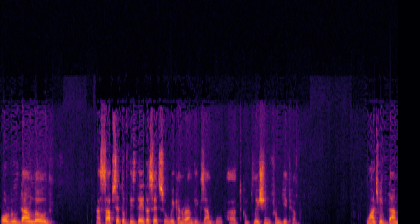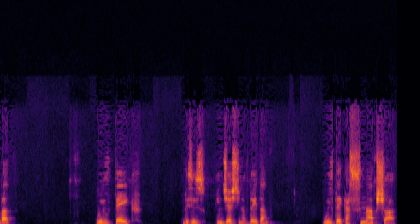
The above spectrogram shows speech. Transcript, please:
or we'll download a subset of this data set so we can run the example uh, to completion from GitHub. Once we've done that, we'll take, this is ingestion of data, we'll take a snapshot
